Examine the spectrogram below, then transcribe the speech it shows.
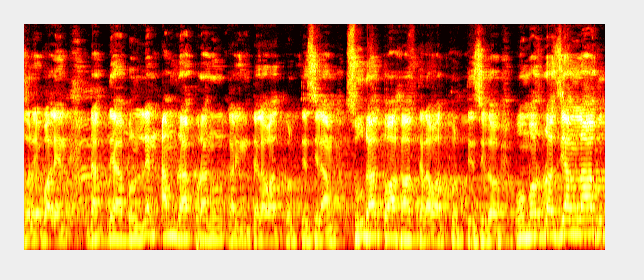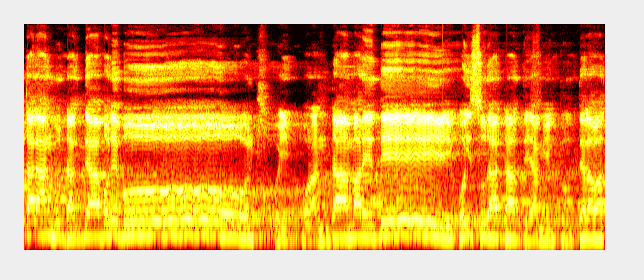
জোরে বলেন। ডাক দেয়া বললেন, আমরা কোরআনুল কারিম তেলাওয়াত করতেছিলাম। সুরা তোয়াহা তেলাওয়াত করতেছিল। ওমর রাজিয়াল্লাহু ডাক দেয়া বলে, বোন, ওই কোরআনটা আমারে দে, ওই সুরাটা দে, আমি একটু তেলাওয়াত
